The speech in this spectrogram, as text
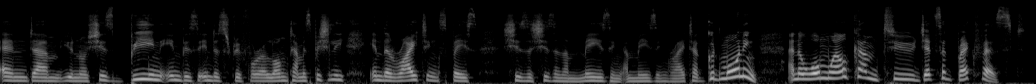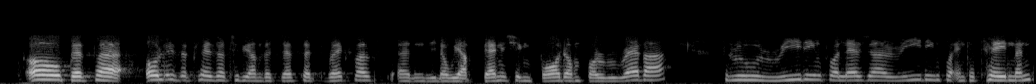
and um, you know she's been in this industry for a long time, especially in the writing space. She's a, she's an amazing, amazing writer. Good morning, and a warm welcome to Jet Set Breakfast. Oh, Betha, always a pleasure to be on the Jet Set Breakfast, and you know we are banishing boredom forever through reading for leisure, reading for entertainment.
